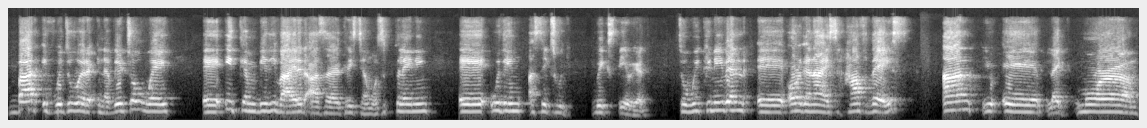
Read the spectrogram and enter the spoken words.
But if we do it in a virtual way, it can be divided, as Christian was explaining, within a six week, weeks period. So we can even organize half days and you, like more um,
